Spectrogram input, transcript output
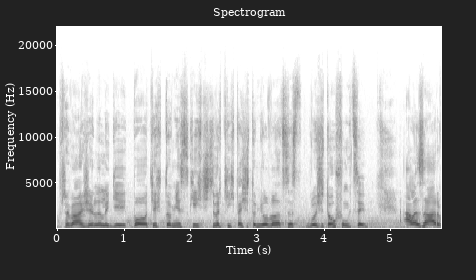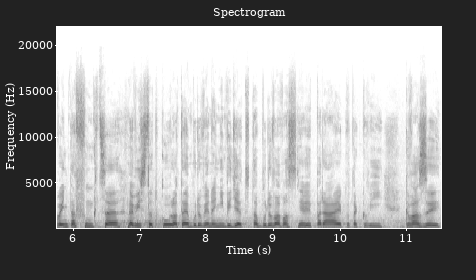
převážely lidi po těchto městských čtvrtích. Takže to mělo velice důležitou funkci. Ale zároveň ta funkce ve výsledku na té budově není vidět. Ta budova vlastně vypadá jako takový kvazi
